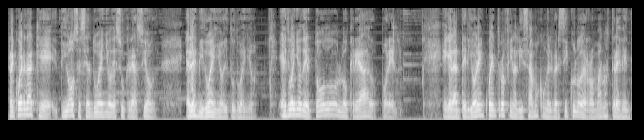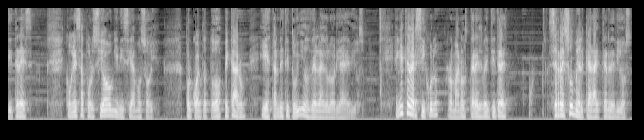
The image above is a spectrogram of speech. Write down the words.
Recuerda que Dios es el dueño de su creación. Él es mi dueño y tu dueño. Es dueño de todo lo creado por Él. En el anterior encuentro finalizamos con el versículo de Romanos 3:23. Con esa porción iniciamos hoy, por cuanto todos pecaron y están destituidos de la gloria de Dios. En este versículo, Romanos 3:23, se resume el carácter de Dios.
